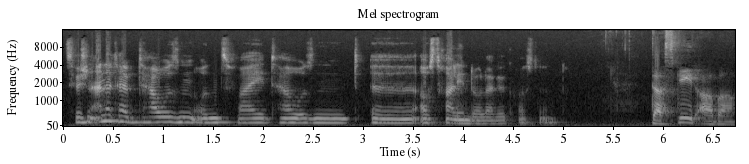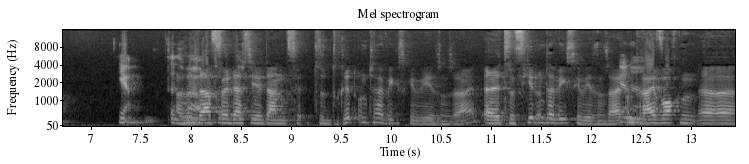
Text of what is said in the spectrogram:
zwischen anderthalbtausend und 2000 äh, Australien-Dollar gekostet. Das geht aber. Ja, das also war dafür, dass ihr dann zu dritt unterwegs gewesen seid, äh, zu viert unterwegs gewesen seid genau. und drei Wochen äh,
